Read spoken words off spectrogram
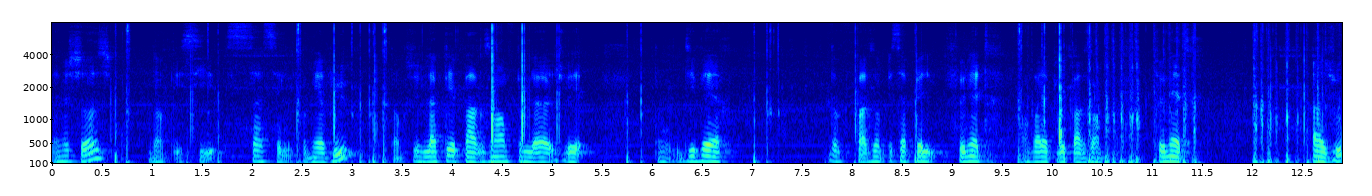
La même chose. Donc ici, ça c'est la première vue. Donc je vais l'appeler par exemple, je vais divers Donc, par exemple, il s'appelle fenêtre. On va l'appeler par exemple fenêtre ajout.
